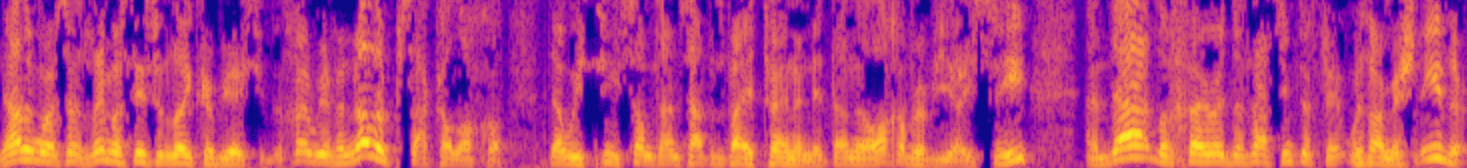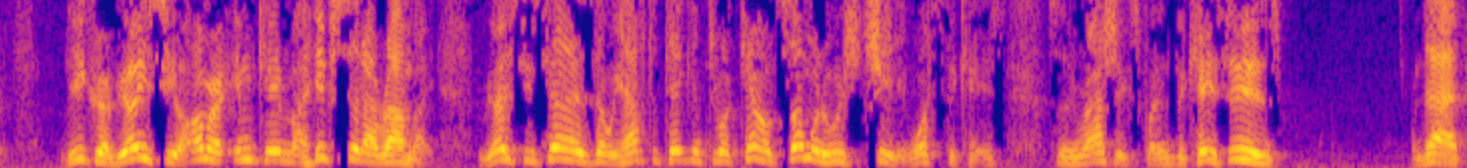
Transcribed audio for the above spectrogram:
Now the Gemara says Lema Sisin Loik Rabbi We have another psak halacha that we see sometimes happens by a turn and it on the halacha of Rabbi Yosi, and that lechayra does not seem to fit with our Mishnah either. Rabbi Yosi says that we have to take into account someone who is cheating. What's the case? So the Rashi explains the case is that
